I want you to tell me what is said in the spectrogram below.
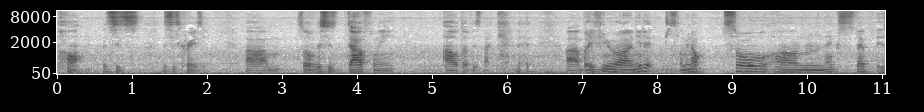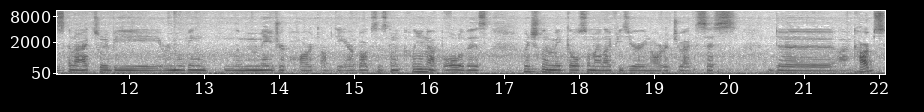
pound. This is this is crazy. Um, so this is definitely out of his bike. uh, but if you uh, need it, just let me know. So um, next step is gonna actually be removing the major part of the airbox. It's gonna clean up all of this, which is going to make also my life easier in order to access the uh, carbs.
